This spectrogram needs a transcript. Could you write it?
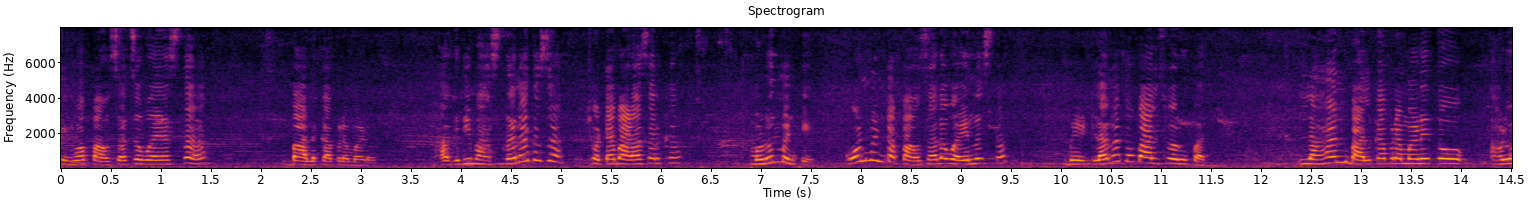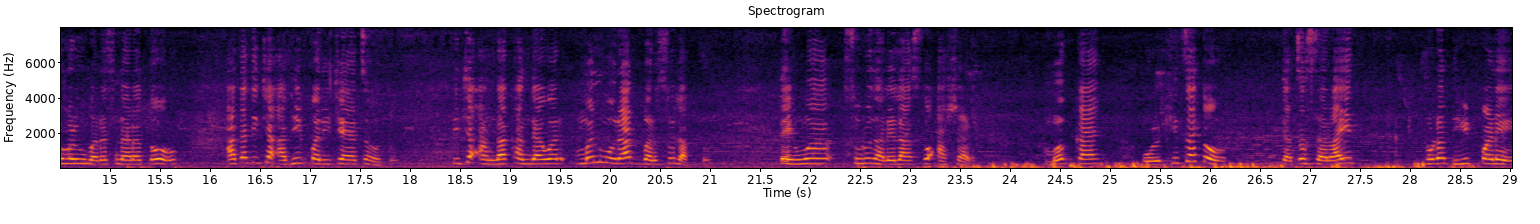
तेव्हा पावसाचं वय असतं बालकाप्रमाणे. अगदी भासतं ना तसं छोट्या बाळासारखं. म्हणून म्हणते कोण म्हणता पावसाला वय नसतं? भेटला ना तो बाल स्वरूपात लहान बालकाप्रमाणे तो हळूहळू बरसणारा तो आता तिच्या अधिक परिचयाचा होतो. तिच्या अंगाखांद्यावर मनमुरात बरसू लागतो. तेव्हा सुरू झालेला असतो आषाढ. मग काय? ओळखीचा तो. त्याचं सराईत थोडं धीटपणे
